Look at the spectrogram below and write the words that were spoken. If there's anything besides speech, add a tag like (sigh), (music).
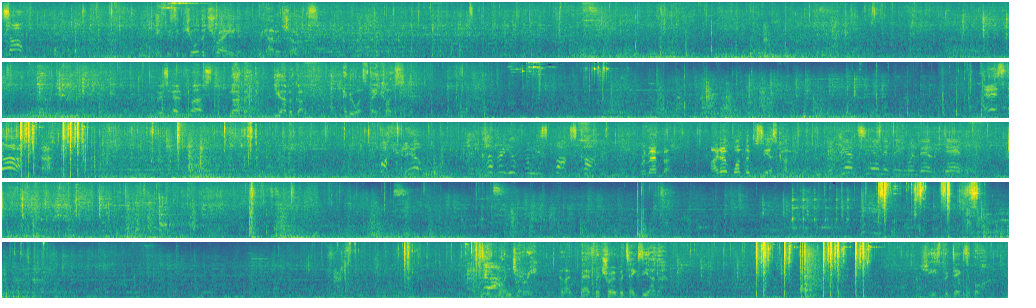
us off. If we secure the train, we have a chance. Who's going first? Nomad, you have a go. Everyone stay close. cover you from this boxcar. Remember, I don't want them to see us coming. They can't see anything when they're dead. Take one, Jerry, and I bet Petrova takes the other. detectable.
